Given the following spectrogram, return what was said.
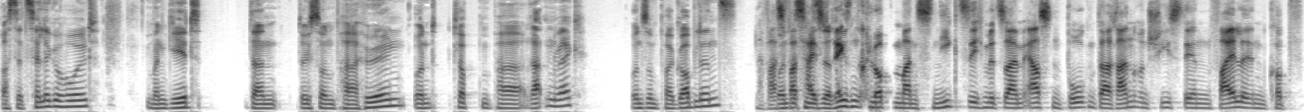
aus der Zelle geholt. Man geht dann durch so ein paar Höhlen und kloppt ein paar Ratten weg und so ein paar Goblins. was, was heißt Riesen kloppen? Man sneakt sich mit seinem ersten Bogen daran und schießt den Pfeile in den Kopf.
